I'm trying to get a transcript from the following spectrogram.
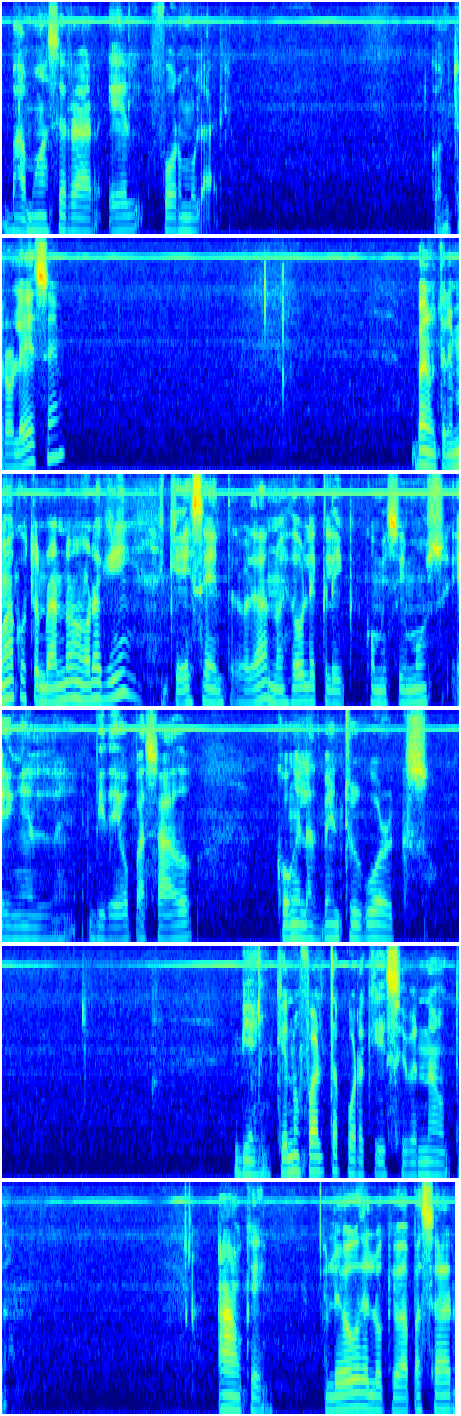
vamos a cerrar el formulario. Control S bueno tenemos acostumbrarnos ahora aquí que es enter verdad no es doble clic como hicimos en el video pasado con el adventure works. Bien ¿qué nos falta por aquí cibernauta ah ok. Luego de lo que va a pasar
